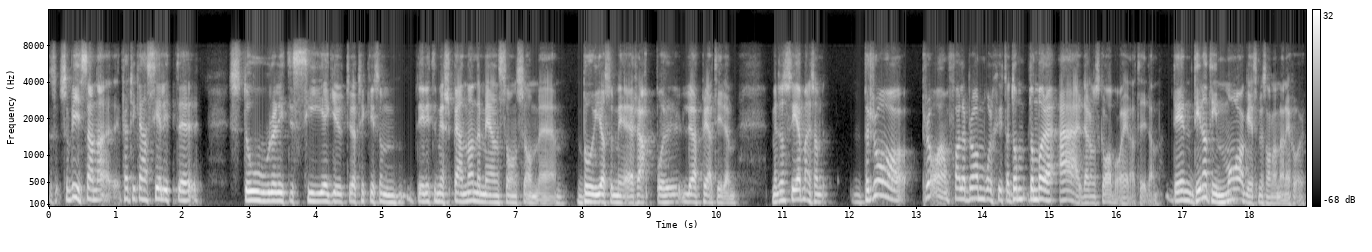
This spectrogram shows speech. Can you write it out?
så, så visar han, för jag tycker han ser lite stor och lite seg ut. Jag tycker som, det är lite mer spännande med en sån som eh, Buja som är rapp och löper hela tiden. Men då ser man liksom bra, bra anfallare, bra målskyttar. De, de bara är där de ska vara hela tiden. Det är, det är någonting magiskt med sådana människor.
